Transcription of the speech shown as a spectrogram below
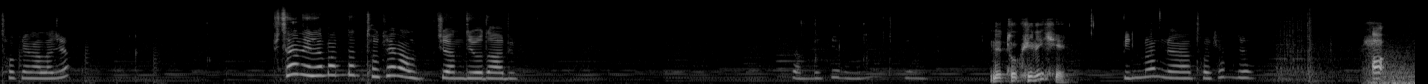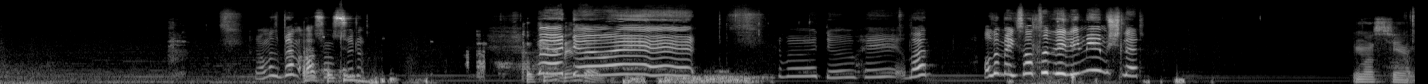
token alacağım? Bir tane elemandan token alacaksın diyordu abim. Ben de bilmiyorum. Ne tokeni ki? Bilmem ya token diyor. A Yalnız ben Ha, asansörü Tokeni ben de Lan oğlum Exalted dediğimi yemişler. Nasıl yani?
